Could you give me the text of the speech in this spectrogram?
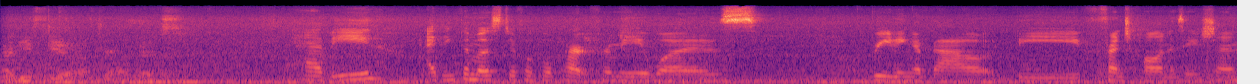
How do you feel after all this? Heavy. I think the most difficult part for me was reading about the French colonization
